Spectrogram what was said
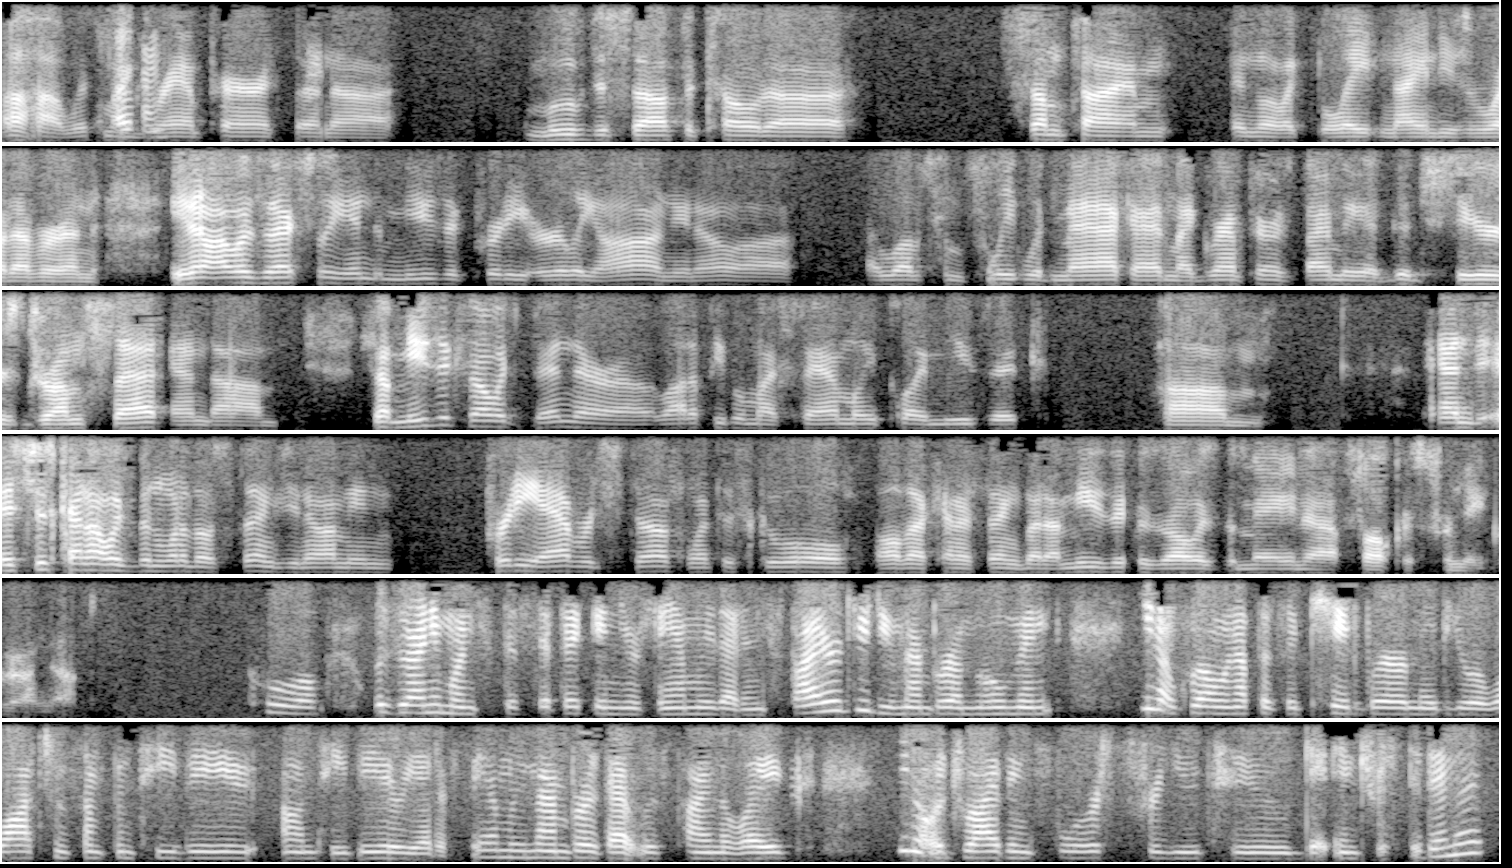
uh, with my okay. grandparents, and uh, moved to South Dakota sometime in the like the late '90s or whatever. And you know, I was actually into music pretty early on. You know, uh, I loved some Fleetwood Mac. I had my grandparents buy me a good Sears drum set, and um, so music's always been there. A lot of people in my family play music, um, and it's just kind of always been one of those things. You know, I mean, pretty average stuff. Went to school, all that kind of thing, but uh, music was always the main uh, focus for me growing up. Cool. Was there anyone specific in your family that inspired you? Do you remember a moment, you know, growing up as a kid where maybe you were watching something TV on TV or you had a family member that was kind of like, you know, a driving force for you to get interested in it?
